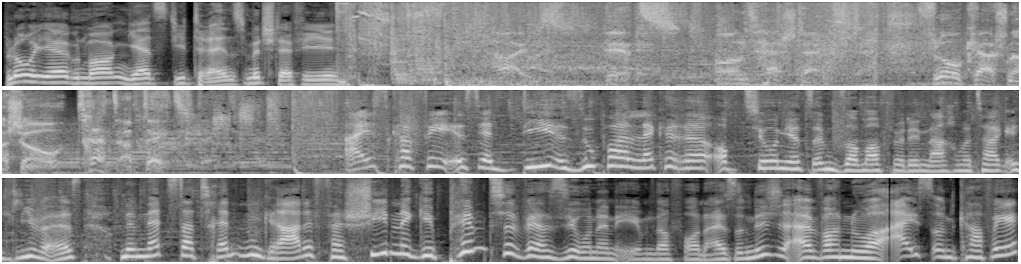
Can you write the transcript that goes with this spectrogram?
Flo hier, guten Morgen, jetzt die Trends mit Steffi. Hypes, Hits und Hashtags. Flo Kerschner Show Trend Update. Eiskaffee ist ja die super leckere Option jetzt im Sommer für den Nachmittag. Ich liebe es. Und im Netz da trenden gerade verschiedene gepimpte Versionen eben davon. Also nicht einfach nur Eis und Kaffee,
